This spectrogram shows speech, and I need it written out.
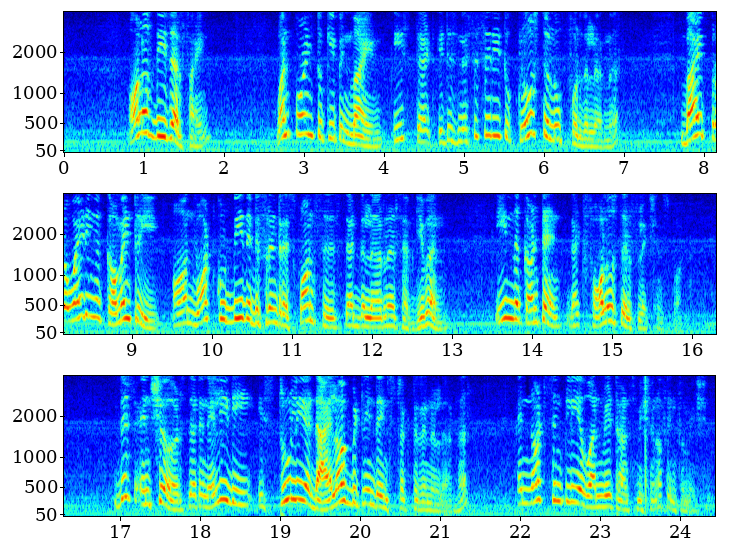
All of these are fine. One point to keep in mind is that it is necessary to close the loop for the learner by providing a commentary on what could be the different responses that the learners have given in the content that follows the reflection spot. This ensures that an LED is truly a dialogue between the instructor and a learner and not simply a one-way transmission of information.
